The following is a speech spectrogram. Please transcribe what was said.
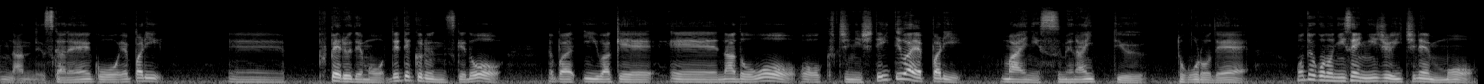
なんですかね、こう、やっぱり、えー、プペルでも出てくるんですけど、やっぱ言い訳、えー、などを口にしていては、やっぱり前に進めないっていうところで、本当にこの2021年も、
